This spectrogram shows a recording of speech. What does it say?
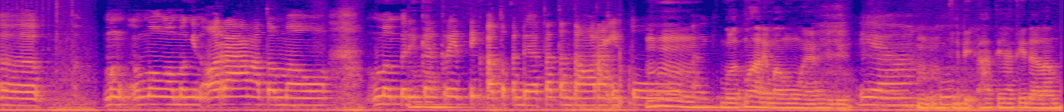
eh, meng- mau ngomongin orang atau mau memberikan kritik atau pendapat tentang orang itu kayak gitu. mulutmu harimaumu ya jadi iya Mhm. jadi hati-hati dalam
